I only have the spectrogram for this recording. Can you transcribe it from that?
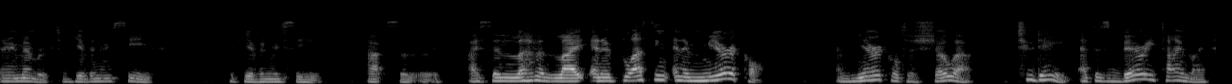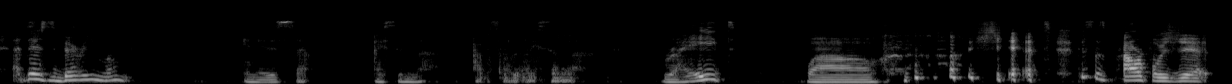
And remember to give and receive. Give and receive. Absolutely. I send love and light and a blessing and a miracle, a miracle to show up today at this very timeline, at this very moment. And it is so. I send love. Absolutely send love. Right? Wow. shit. This is powerful shit.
